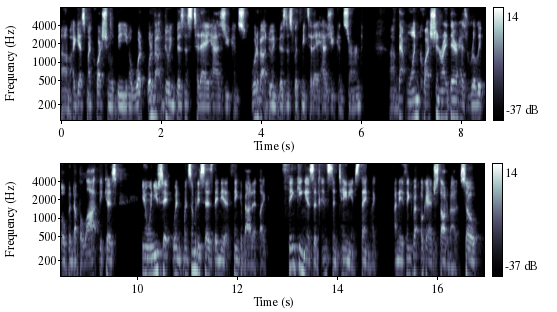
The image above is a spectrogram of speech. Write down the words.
Um, I guess my question would be, you know, what, what about doing business today has you, cons- what about doing business with me today has you concerned? Um, that one question right there has really opened up a lot because, you know, when you say, when, when somebody says they need to think about it, like thinking is an instantaneous thing. Like I need to think about, okay, I just thought about it. So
